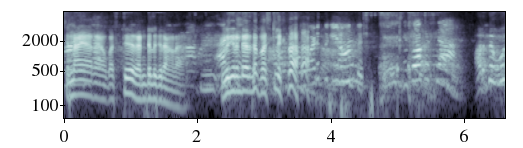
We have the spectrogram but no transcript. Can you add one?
சின்ன ஃபர்ஸ்ட் ரெண்டுல இருக்கிறாங்களா இவங்க ரெண்டு இடத்துல ஃபர்ஸ்ட்ல இருக்குதா அடுத்து நீ போ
